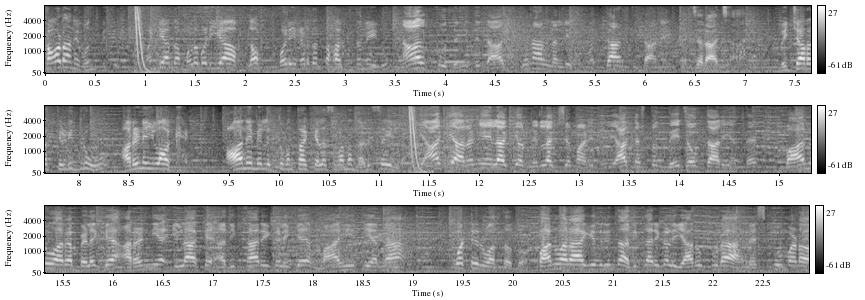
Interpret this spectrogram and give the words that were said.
ಕಾಡಾನೆ ಒಂದು ಬಿದ್ದಿದೆ ಮಂಡ್ಯದ ಮಳಬಡಿಯ ಬ್ಲಫ್ ಬಳಿ ನಡೆದಂತಹ ಘಟನೆ ಇದು. ನಾಲ್ಕು ದಿನದಿಂದ ಕೆನಾಲ್ನಲ್ಲಿ ಒದ್ದಾಡ್ತಿದ್ದಾನೆ ಗಜರಾಜ. ವಿಚಾರ ತಿಳಿದ್ರೂ ಅರಣ್ಯ ಇಲಾಖೆ ಆನೆ ಮೇಲೆತ್ತುವಂತಹ ಕೆಲಸವನ್ನ ನಡೆಸೇ ಇಲ್ಲ. ಯಾಕೆ ಅರಣ್ಯ ಇಲಾಖೆಯವ್ರು ನಿರ್ಲಕ್ಷ್ಯ ಮಾಡಿದ್ರು ಯಾಕೆ ಅಷ್ಟೊಂದು ಬೇಜವಾಬ್ದಾರಿ ಅಂತೆ? ಭಾನುವಾರ ಬೆಳಗ್ಗೆ ಅರಣ್ಯ ಇಲಾಖೆ ಅಧಿಕಾರಿಗಳಿಗೆ ಮಾಹಿತಿಯನ್ನ ಕೊಟ್ಟಿರುವಂಥದ್ದು. ಭಾನುವಾರ ಆಗಿದ್ರಿಂದ ಅಧಿಕಾರಿಗಳು ಯಾರು ಕೂಡ ರೆಸ್ಕ್ಯೂ ಮಾಡೋ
